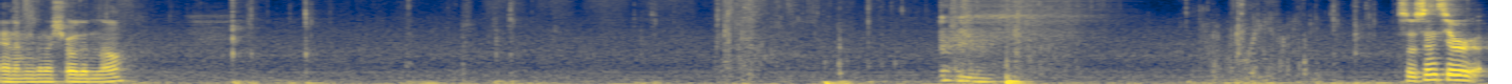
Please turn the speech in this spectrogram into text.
And I'm gonna show them now. so since your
